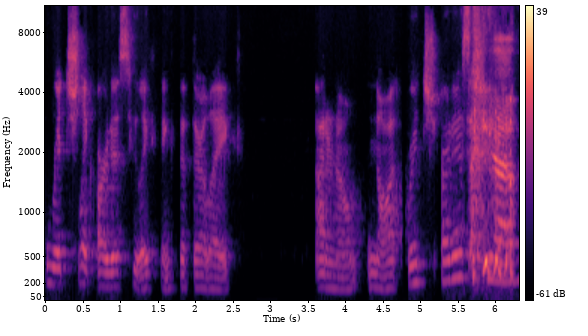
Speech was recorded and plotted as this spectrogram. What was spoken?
rich like artists who like think that they're like I don't know, not rich artists. yeah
